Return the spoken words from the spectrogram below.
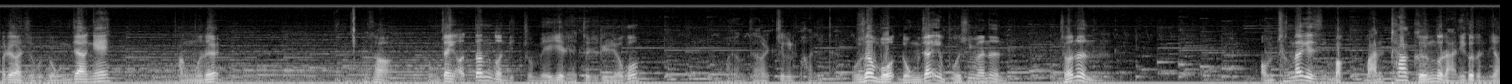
그래가지고 농장에 방문을 해서 농장이 어떤 건지 좀 얘기를 해드리려고 어, 영상을 찍으려고 합니다. 우선 뭐 농장이 보시면은 저는 엄청나게 막 많다 그런 건 아니거든요.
